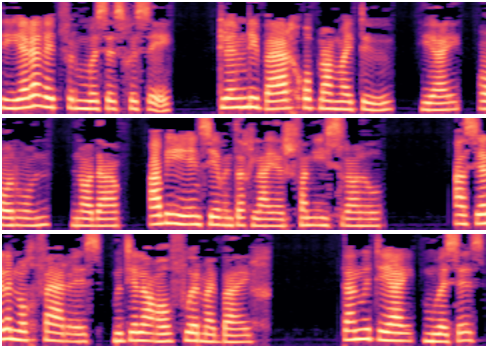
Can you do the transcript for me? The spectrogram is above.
Die Heere het vir Mooses gesê, klim die berg op naar mij toe, jy, Aaron, Nadab, Abi en 70 leiers van Israël. Als jullie nog ver is, moet jullie al voor mij buig. Dan moet jij, Mooses,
